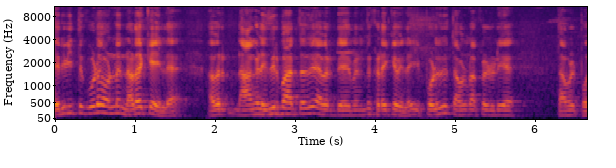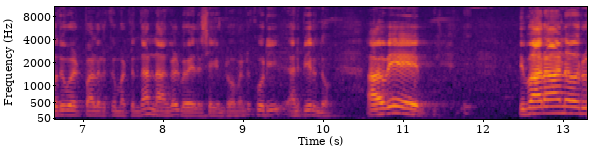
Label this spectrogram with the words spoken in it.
தெரிவித்து கூட ஒன்றும் நடக்க இல்லை. அவர் நாங்கள் எதிர்பார்த்தது அவர்கிட்ட கிடைக்கவில்லை. இப்பொழுது தமிழ் மக்களுடைய தமிழ் பொது வேட்பாளருக்கு மட்டும்தான் நாங்கள் வேலை செய்கின்றோம் என்று கூறி அனுப்பியிருந்தோம். ஆகவே இவ்வாறான ஒரு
